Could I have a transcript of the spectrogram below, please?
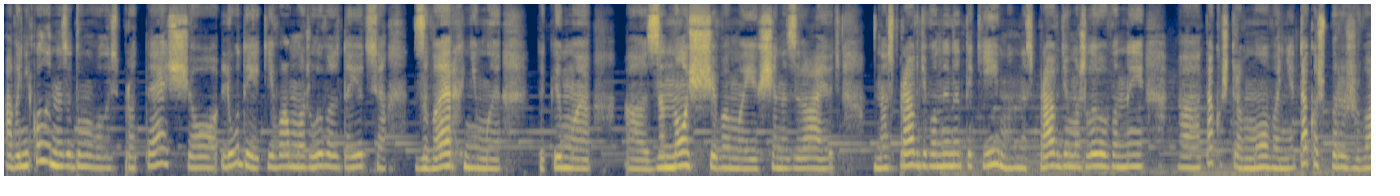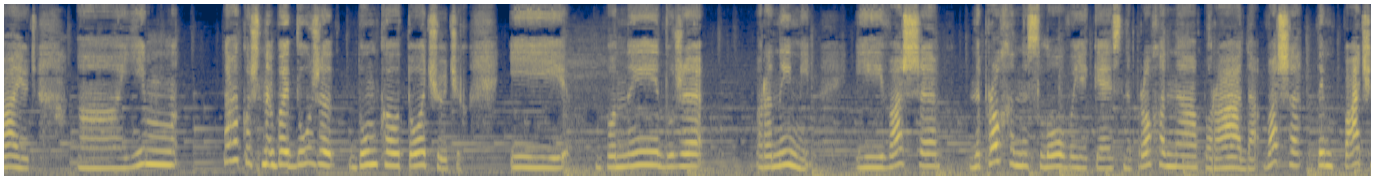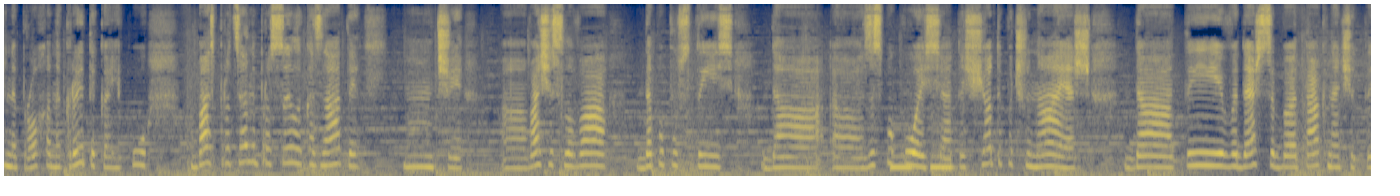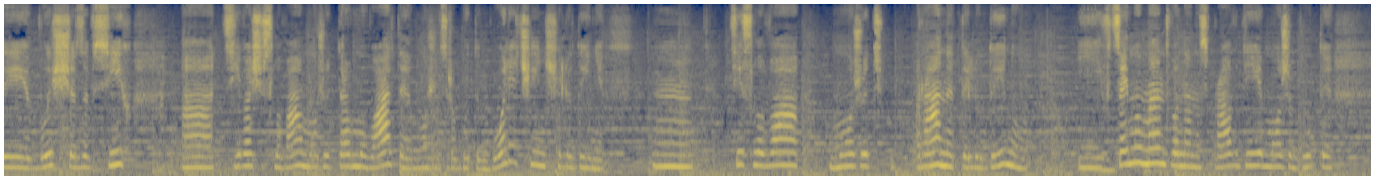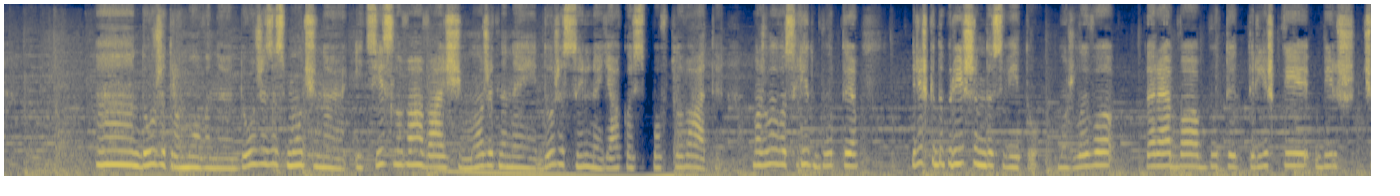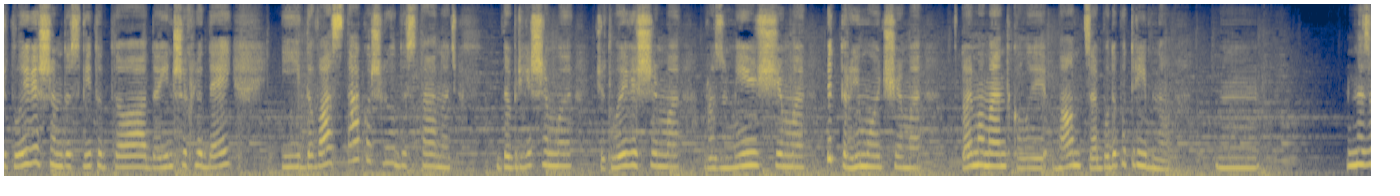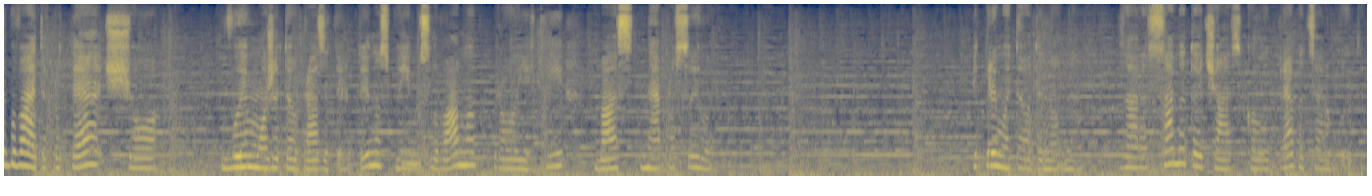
А ви ніколи не задумувались про те, що люди, які вам, можливо, здаються зверхніми, такими а, заносчивими, їх ще називають, насправді вони не такі, насправді, можливо, вони також травмовані, також переживають, їм також небайдужа думка оточуючих, і вони дуже ранимі. І ваше непрохане слово якесь, непрохана порада, ваша тим паче непрохана критика, яку вас про це не просили казати, чи а, ваші слова да попустись, да а, заспокойся, та що ти починаєш, да ти ведеш себе так, наче ти вище за всіх. Ці ваші слова можуть травмувати, можуть зробити боляче іншій людині. Ці слова можуть ранити людину, і в цей момент вона насправді може бути е, дуже травмованою, дуже засмученою, і ці слова ваші можуть на неї дуже сильно якось повпливати. Можливо, слід бути трішки добрішим до світу, можливо, треба бути трішки більш чутливішим до світу та до інших людей, і до вас також люди стануть добрішими, чутливішими, розуміючими, підтримуючими в той момент, коли вам це буде потрібно. Не забувайте про те, що ви можете образити людину своїми словами, про які вас не просили. Підтримуйте один одного. Зараз саме той час, коли треба це робити.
